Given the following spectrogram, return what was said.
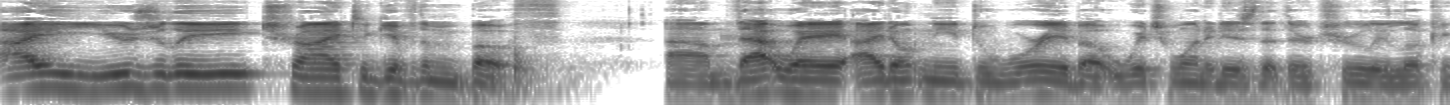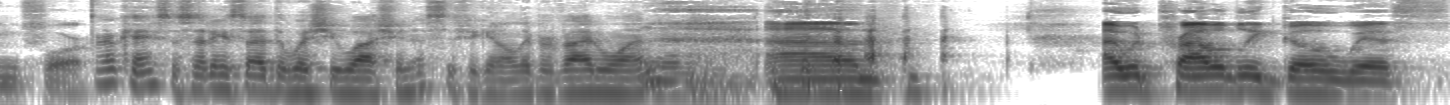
I usually try to give them both. Um, that way, I don't need to worry about which one it is that they're truly looking for. Okay, so setting aside the wishy washiness, if you can only provide one. Um, I would probably go with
